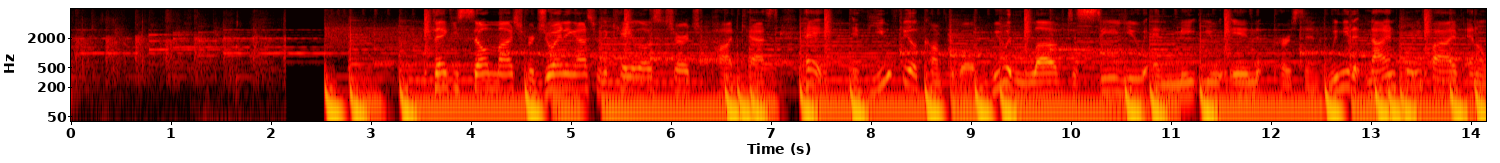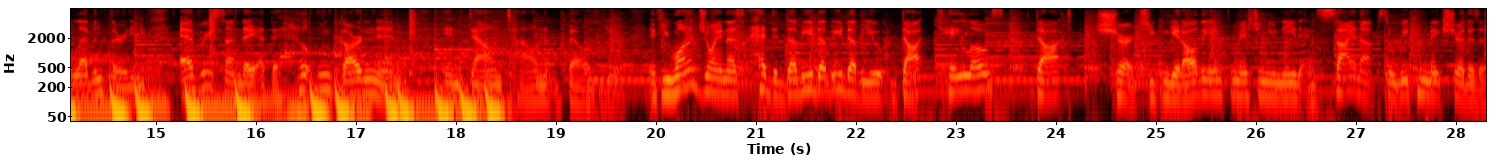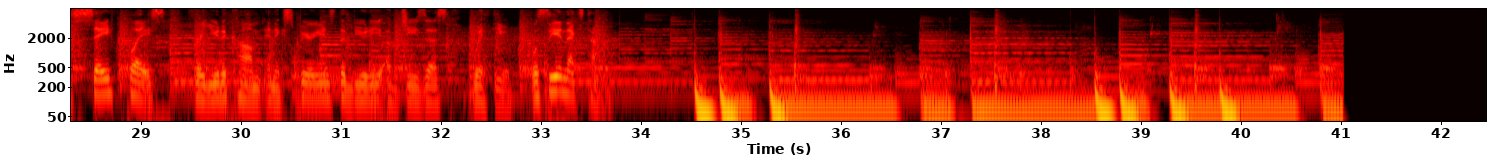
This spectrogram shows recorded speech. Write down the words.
Thank you so much for joining us for the Kalos Church podcast. Hey, if you feel comfortable, we would love to see you and meet you in person. We meet at 9:45 and 11:30 every Sunday at the Hilton Garden Inn in downtown Bellevue. If you want to join us, head to www.kalos.church. You can get all the information you need and sign up so we can make sure there's a safe place for you to come and experience the beauty of Jesus with you. We'll see you next time.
